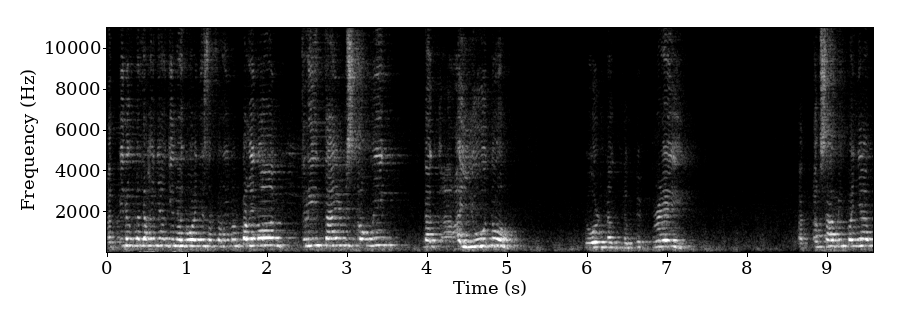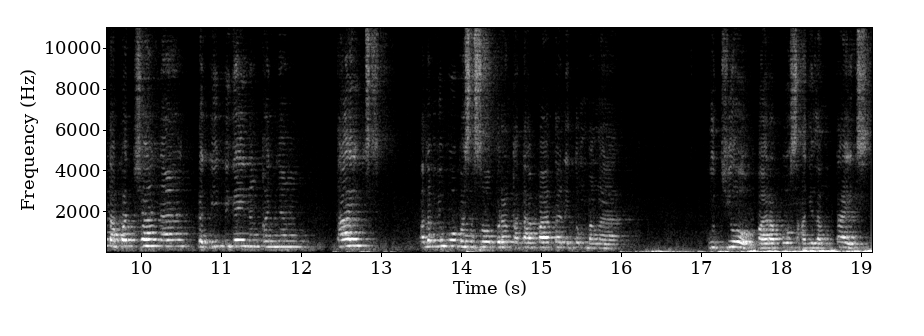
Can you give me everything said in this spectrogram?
At pinagmalaki niya ang ginagawa niya sa Panginoon. Panginoon, three times a week, nag-aayuno. Or nag nagpe-pray. At ang sabi pa niya, tapat siya na nagbibigay ng kanyang tithes. Alam niyo po ba sa sobrang katapatan itong mga Hudyo para po sa kanilang tithes,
